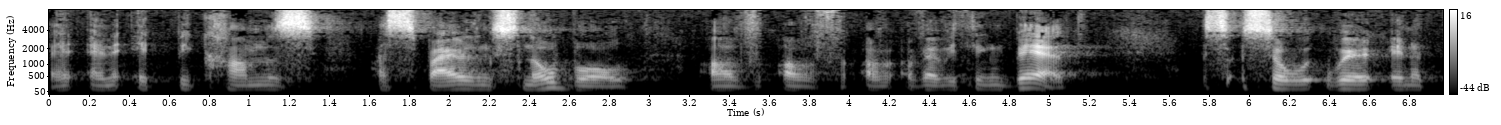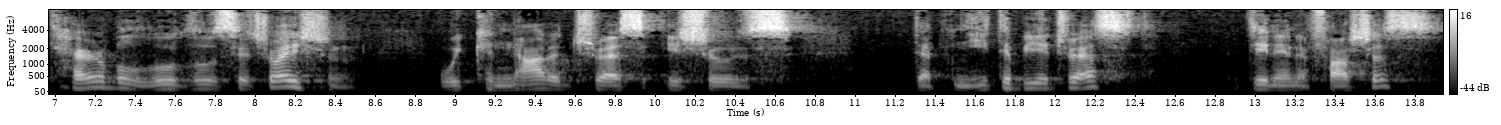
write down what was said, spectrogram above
and, and, it becomes a spiraling snowball of, of, of, of everything bad. So, so, we're in a terrible lose-lose situation. We cannot address issues that need to be addressed, din in fascists,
